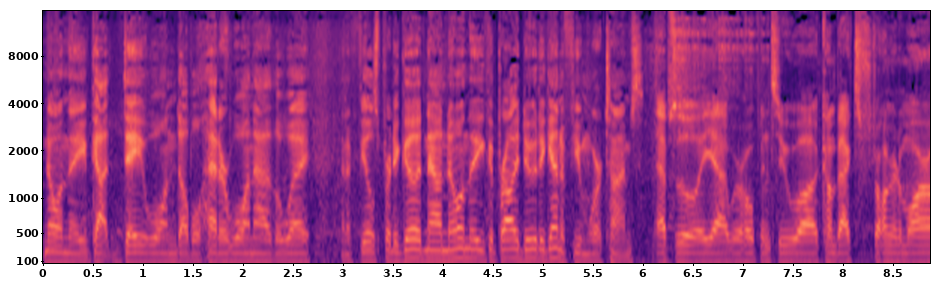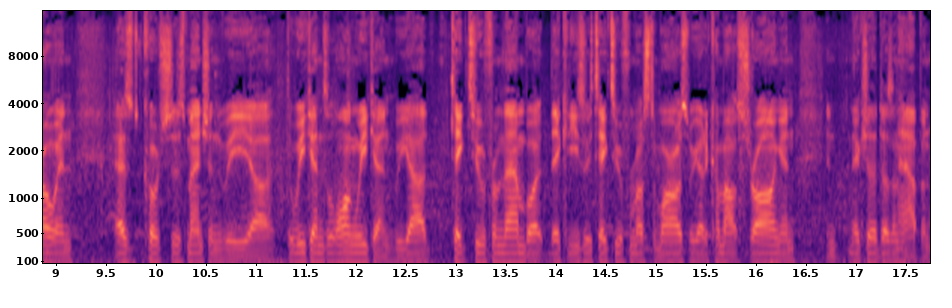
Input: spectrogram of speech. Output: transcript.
knowing that you've got day one double header one out of the way. And it feels pretty good now knowing that you could probably do it again a few more times. Absolutely, yeah. We're hoping to uh, come back stronger tomorrow. And as Coach just mentioned, we uh, the weekend's a long weekend. We got to take two from them, but they could easily take two from us tomorrow. So we got to come out strong and, and make sure that doesn't happen.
